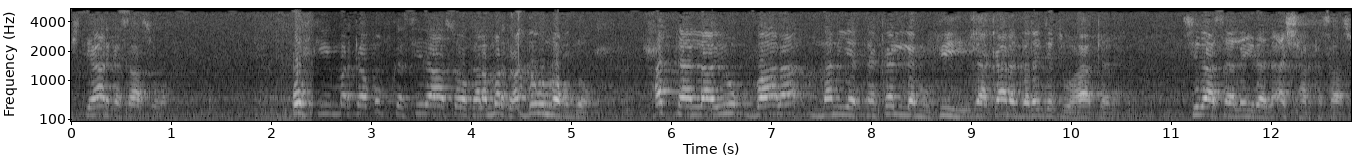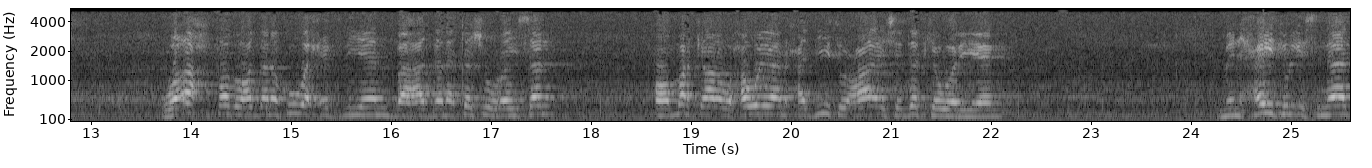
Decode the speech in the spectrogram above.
ishtihaarka saas qofkii marka qofka sidaas oo kale marka hadduu noqdo xatىa laa yuqbala man yatakalamu fiihi ida kaana darajatu haakada sidaasaa la yihahda ashharka saas wa axfadu haddana kuwa xifdiyeen baa haddana ka shuuraysan oo markaana waxa weeyaan xadiidu caaisha dadka wariyeen min xayثu اlisnaad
